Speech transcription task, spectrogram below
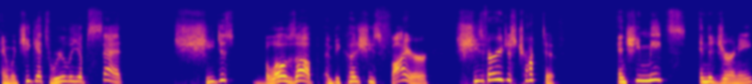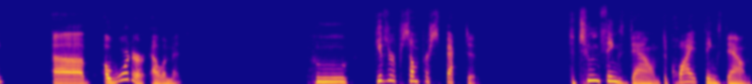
And when she gets really upset, she just blows up, and because she's fire, she's very destructive and she meets in the journey uh, a water element who gives her some perspective to tune things down, to quiet things down.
